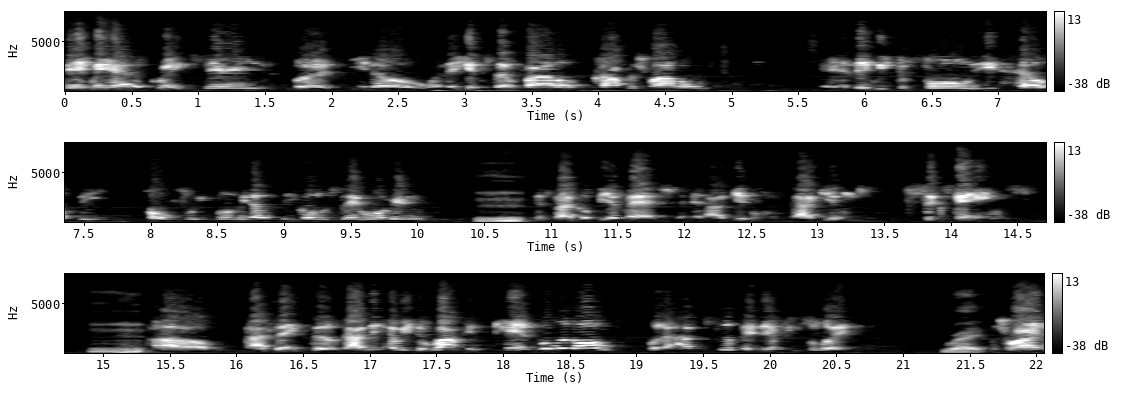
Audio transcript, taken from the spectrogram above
they may have a great series, but you know when they get to the final conference finals and they meet the fully healthy, hopefully fully healthy Golden State Warriors, hmm it's not gonna be a match. And I give them, I give them six games. hmm Um, I think the, I, think- I mean the Rockets can pull it off, but I still think they're a piece away. Right. Because Ryan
